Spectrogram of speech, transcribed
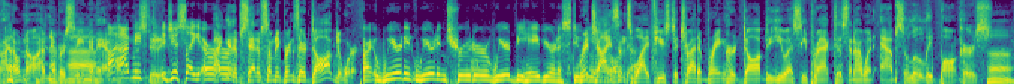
I don't know. I've never seen uh, an animal I, I in mean, the it's just like or, I get er, upset if somebody brings their dog to work. all right, weird, weird intruder, weird behavior in a studio. Rich Eisen's wife used to try to bring her dog to USC practice, and I went absolutely bonkers. And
